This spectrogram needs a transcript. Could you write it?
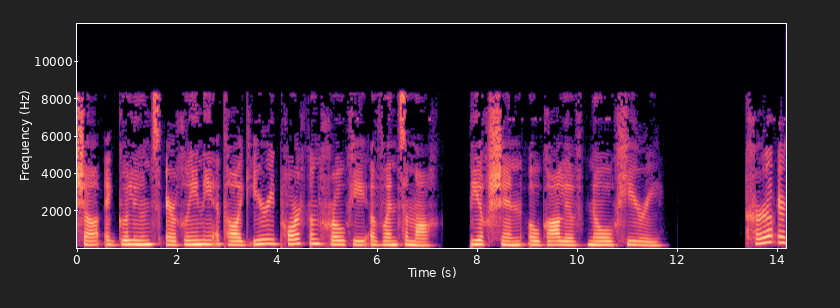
seo ag gulúnt ar dhaoine atá ag iarraidh páirc an chrócaí a bhaint amach, ó Gaillimh nó ó Chiarraí. er ar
